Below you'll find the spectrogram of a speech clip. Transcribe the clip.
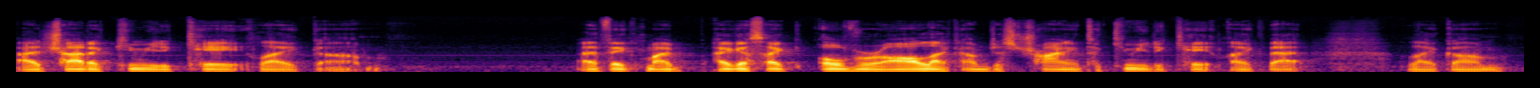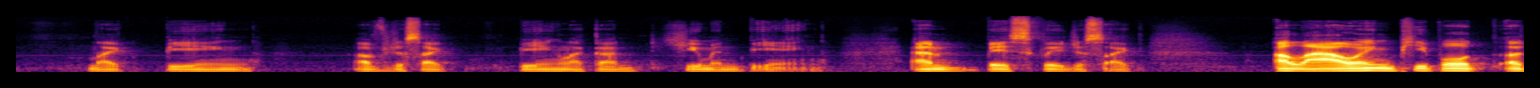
I try to communicate like um, I think my I guess like overall like I'm just trying to communicate like that, like um like being of just like being like a human being, and basically just like allowing people uh,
